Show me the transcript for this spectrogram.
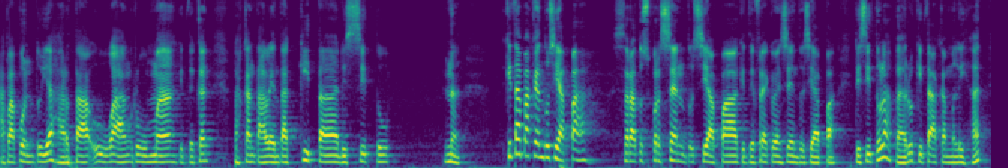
apa pun itu ya, harta, uang, rumah gitu kan, bahkan talenta kita di situ. Nah, kita pakai untuk siapa? 100% untuk siapa gitu ya, frekuensi untuk siapa. Di situlah baru kita akan melihat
